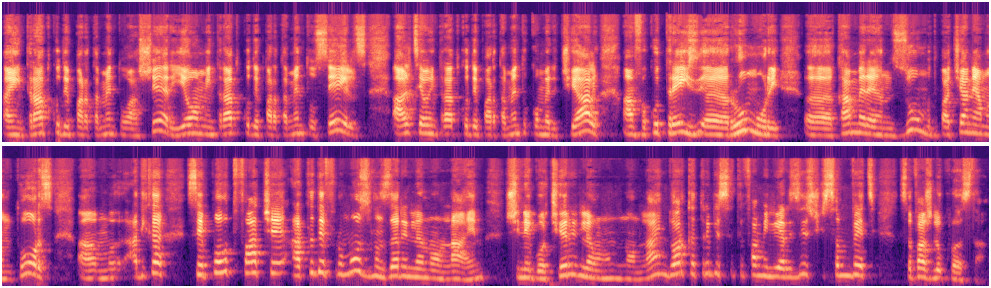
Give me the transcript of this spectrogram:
a intrat cu departamentul HR, eu am intrat cu departamentul sales, alții au intrat cu departamentul comercial. Am făcut trei uh, rumuri, uh, camere în Zoom, după aceea ne-am întors. Um, adică se pot face atât de frumos vânzările în online și negocierile online, doar că trebuie să te familiarizezi și să înveți să faci lucrul ăsta.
